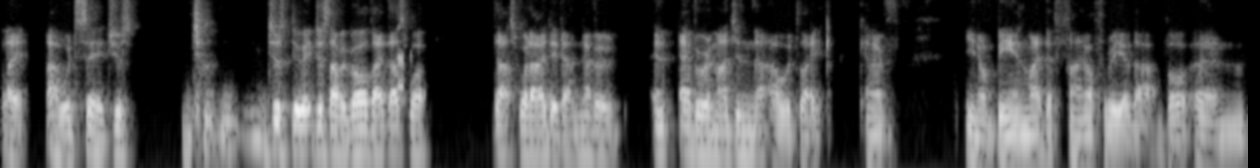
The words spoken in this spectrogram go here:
like i would say just just do it just have a go. Like that's what that's what i did. I never ever imagined that i would like kind of you know be in like the final three of that. But um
